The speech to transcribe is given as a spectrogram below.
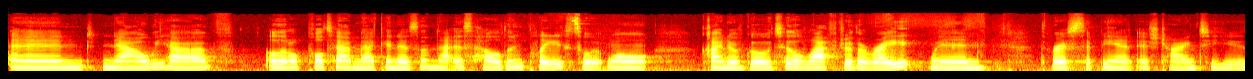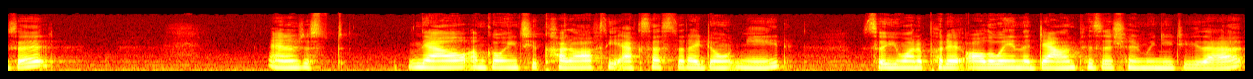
And now we have a little pull tab mechanism that is held in place so it won't kind of go to the left or the right when the recipient is trying to use it. And I'm just, now I'm going to cut off the excess that I don't need. So you want to put it all the way in the down position when you do that.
